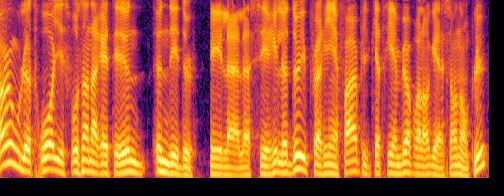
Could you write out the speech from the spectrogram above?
1 ou le 3, il est supposé en arrêter une, une des deux. Et la, la série, le 2, il ne peut rien faire, puis le quatrième but en prolongation non plus.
